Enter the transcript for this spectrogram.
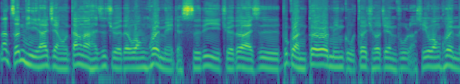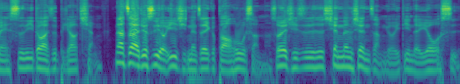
那整体来讲，我当然还是觉得王惠美的实力绝对还是不管对魏明谷对邱建富了，其实王惠美实力都还是比较强。那再来就是有疫情的这个保护伞嘛，所以其实现任县长有一定的优势。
